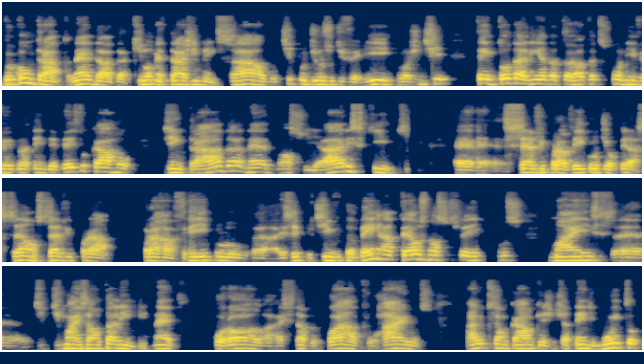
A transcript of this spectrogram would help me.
do contrato, né, da, da, quilometragem mensal, do tipo de uso de veículo. A gente tem toda a linha da Toyota disponível para atender, desde o carro de entrada, né, nosso Yaris, que, que é, serve para veículo de operação, serve para veículo uh, executivo também, até os nossos veículos mais uh, de, de, mais alta linha, né? Corolla, SW4, Hilux. Hilux é um carro que a gente atende muito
